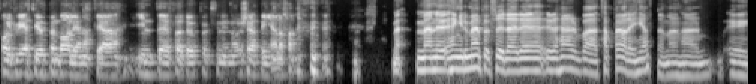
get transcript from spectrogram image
folk vet ju uppenbarligen att jag inte är född och uppvuxen i Norrköping i alla fall. Men, men eh, hänger du med på Frida? Är det, är det här bara, tappar jag dig helt nu med den här eh,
